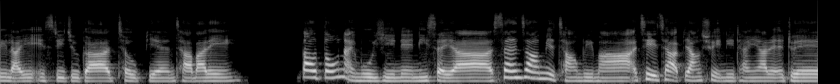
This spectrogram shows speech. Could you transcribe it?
လေ့လာရေး Institute ကထုတ်ပြန်ထားပါတယ်။တောက်သုံးနိုင်မှုရေနဲ့နီးစပ်ရာစမ်းချောင်းမြစ်ချောင်းဘေးမှာအခြေချပြောင်းရွှေ့နေထိုင်ရတဲ့အတွက်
